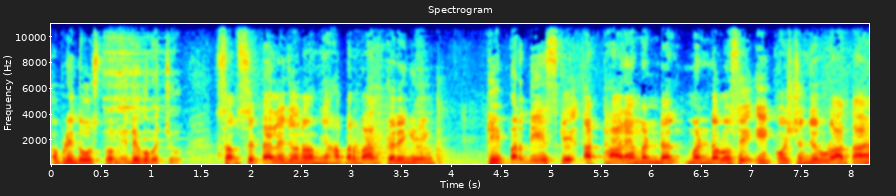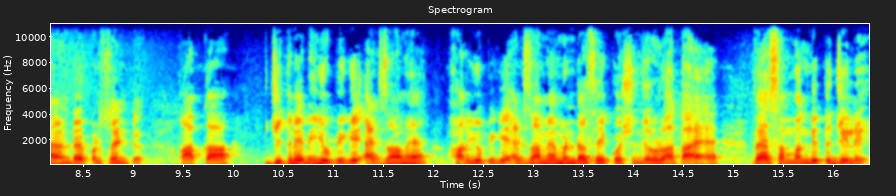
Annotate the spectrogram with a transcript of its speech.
अपने दोस्तों में। देखो बच्चों, सबसे पहले जो ना हम यहाँ पर बात करेंगे कि प्रदेश के 18 मंडल, मंडलों से एक क्वेश्चन ज़रूर आता है 100 परसेंट आपका जितने भी यूपी के एग्ज़ाम हैं हर यूपी के एग्ज़ाम में मंडल से एक क्वेश्चन ज़रूर आता है, वह संबंधित ज़िले।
